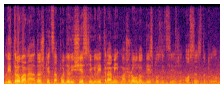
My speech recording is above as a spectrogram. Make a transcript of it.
litrová nádrž, keď sa podeli 6 litrami, máš rovno k dispozícii, že 800 km.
